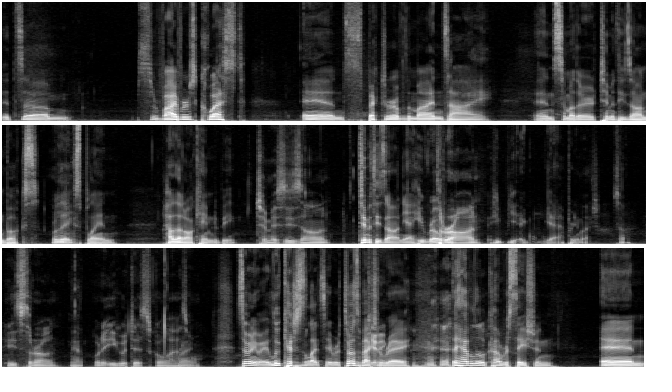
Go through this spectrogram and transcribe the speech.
it's um Survivor's Quest and Spectre of the Mind's Eye and some other Timothy Zahn books where they Mm. explain how that all came to be. Timothy Zahn, Timothy Zahn, yeah, he wrote Thrawn. He, yeah, yeah, pretty much. So He's Thrawn. Yeah. What an egotistical asshole. So anyway, Luke catches the lightsaber, throws it back Kidding. to Rey. they have a little conversation, and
